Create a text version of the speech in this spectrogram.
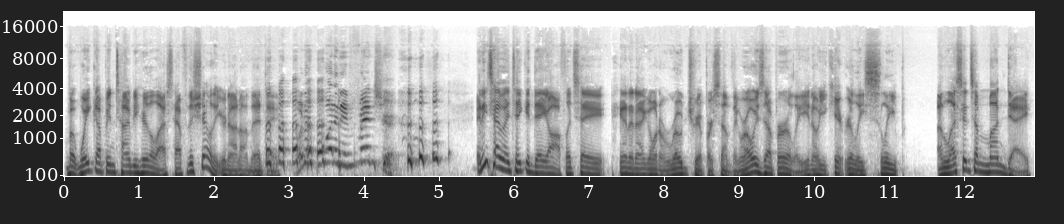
but wake up in time to hear the last half of the show that you're not on that day. what, a, what an adventure! Anytime I take a day off, let's say Hannah and I go on a road trip or something, we're always up early. You know, you can't really sleep unless it's a Monday,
